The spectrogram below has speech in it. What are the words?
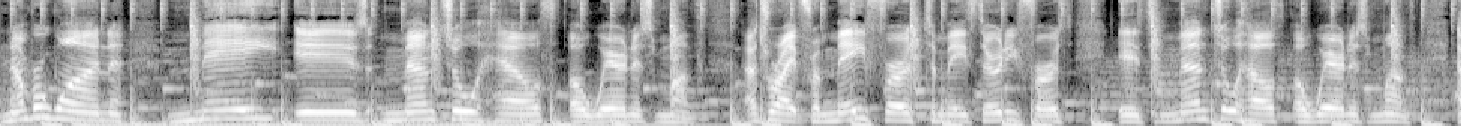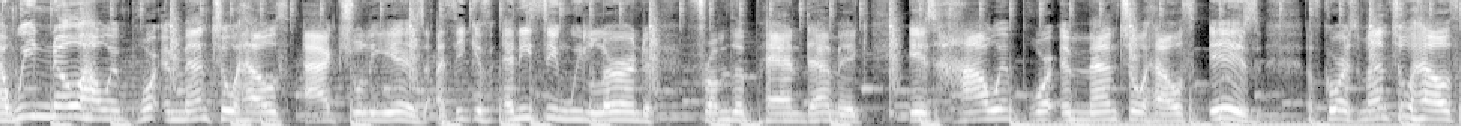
Number one, May is Mental Health Awareness Month. That's right, from May 1st to May 31st, it's Mental Health Awareness Month. And we know how important mental health actually is. I think if anything we learned from the pandemic is how important mental health is. Of course, mental health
